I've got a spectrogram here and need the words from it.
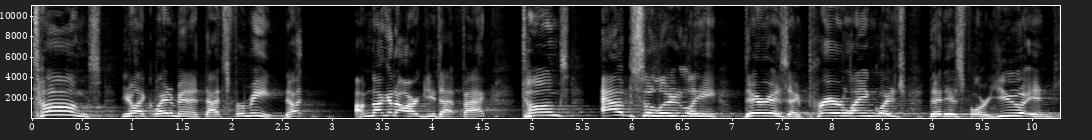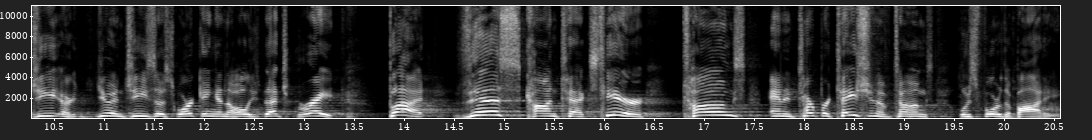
Tongues, you're like, wait a minute, that's for me. Not, I'm not going to argue that fact. Tongues, absolutely there is a prayer language that is for you and G, you and Jesus working in the Holy that's great but this context here tongues and interpretation of tongues was for the body.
